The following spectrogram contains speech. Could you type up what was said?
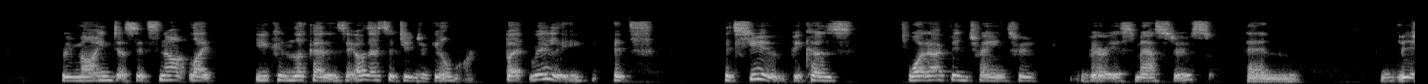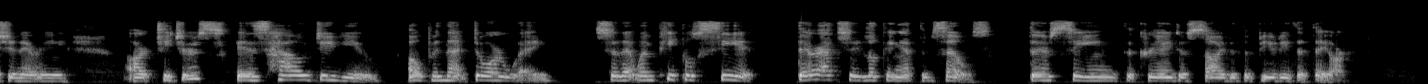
remind us. It's not like you can look at it and say, "Oh, that's a Ginger Gilmour," but really, it's it's you because what I've been trained through various masters and visionary art teachers is how do you open that doorway so that when people see it, they're actually looking at themselves. They're seeing the creative side of the beauty that they are.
